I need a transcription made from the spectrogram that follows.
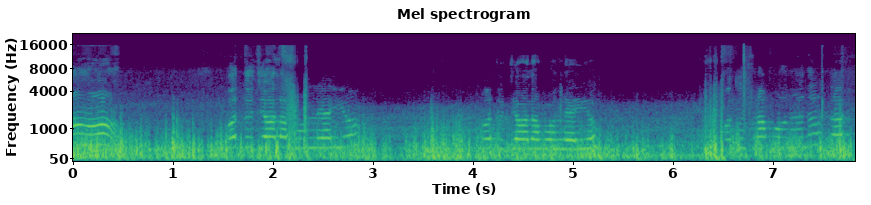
हो। वो दूसरा वाला फ़ोन ले आइयो। वो वाला फ़ोन ले वो दूसरा फ़ोन है ना उधर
